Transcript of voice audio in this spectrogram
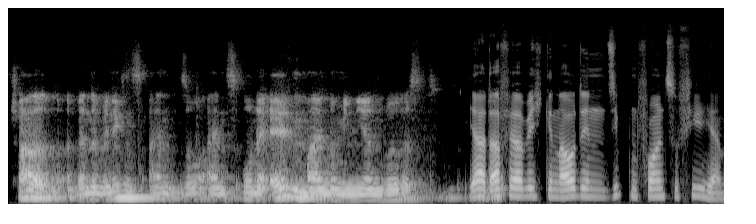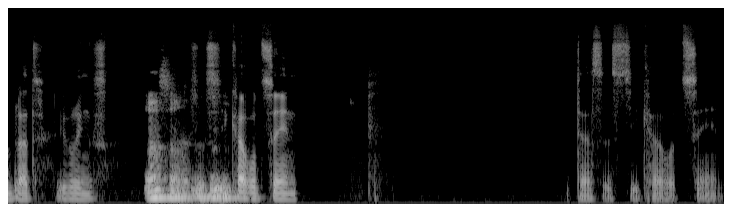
Schade, wenn du wenigstens ein, so eins ohne Elben mal nominieren würdest. Ja, dafür habe ich genau den siebten vollen zu viel hier im Blatt, übrigens. Achso. Das ist die. Karo 10. Das ist die Karo 10.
